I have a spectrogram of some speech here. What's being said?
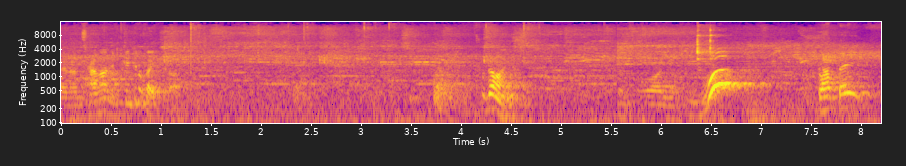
야, 난 장안에 피드가 있다. 초장 아니야? 플라페이.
